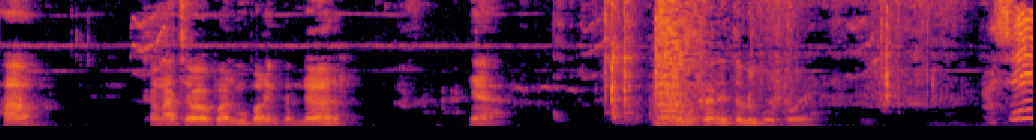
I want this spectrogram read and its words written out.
Ham, karena jawabanmu paling benar, ya, bukannya telu boboy. Asik.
